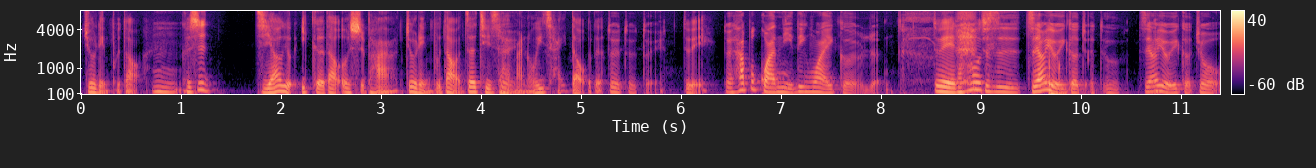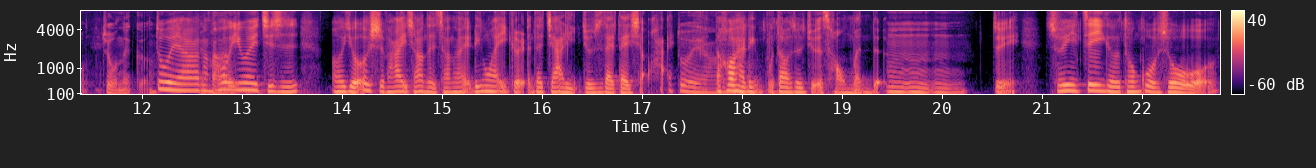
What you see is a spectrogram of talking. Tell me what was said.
就领不到，嗯，可是只要有一个到二十趴就领不到，这其实还蛮容易踩到的。对对对。对。对，他不管你另外一个人，对，然后 就是只要有一个就，呃只要有一个就就那个，对啊，然后因为其实呃有二十趴以上的，常常有另外一个人在家里就是在带小孩，对啊，然后还领不到，就觉得超闷的。嗯嗯嗯，对，所以这一个通过说，我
